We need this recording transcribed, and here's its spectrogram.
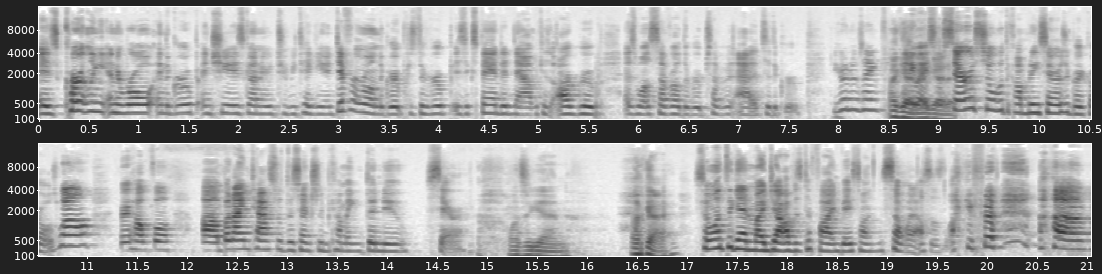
is currently in a role in the group, and she is going to be taking a different role in the group because the group is expanded now because our group, as well as several other groups, have been added to the group. Do you get what I'm saying? I get it, anyway, I get so it. Sarah's still with the company. Sarah's a great girl as well, very helpful. Uh, but I'm tasked with essentially becoming the new Sarah. Once again. Okay. So once again, my job is defined based on someone else's life. um,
